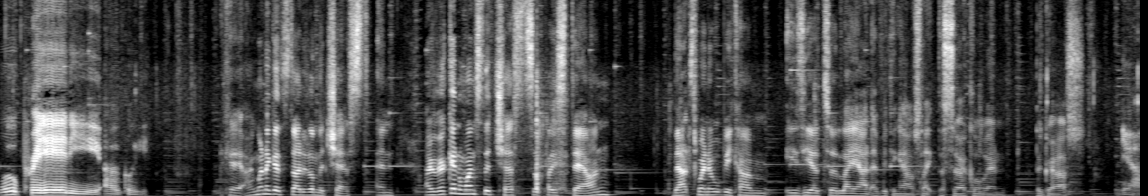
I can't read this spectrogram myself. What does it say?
Ooh, pretty ugly. Okay, I'm gonna get started on the chest, and I reckon once the chests are placed down, that's when it will become easier to lay out everything else, like the circle and the grass. Yeah.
